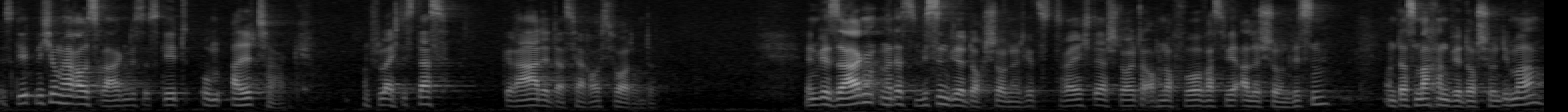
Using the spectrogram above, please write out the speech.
Es geht nicht um Herausragendes, es geht um Alltag. Und vielleicht ist das gerade das Herausfordernde. Wenn wir sagen, na das wissen wir doch schon, und jetzt trägt der Stolte auch noch vor, was wir alle schon wissen, und das machen wir doch schon immer,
